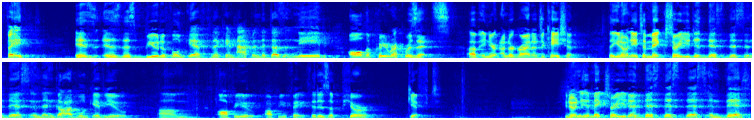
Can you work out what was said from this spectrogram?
Faith is, is this beautiful gift that can happen that doesn't need all the prerequisites of in your undergrad education. That you don't need to make sure you did this, this, and this, and then God will give you, um, offer you, offer you faith. It is a pure gift. You don't need to make sure you did this, this, this, and this,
